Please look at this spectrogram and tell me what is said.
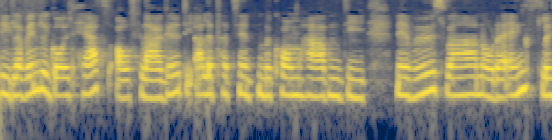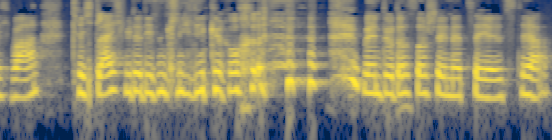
die Lavendelgold-Herz-Auflage, die alle Patienten bekommen haben, die nervös waren oder ängstlich waren, kriege ich gleich wieder diesen Klinikgeruch, wenn du das so schön erzählst. Ja,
